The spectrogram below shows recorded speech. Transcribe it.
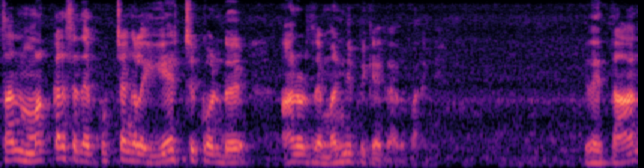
தன் மக்கள் செய்த குற்றங்களை ஏற்றுக்கொண்டு ஆண்டவரத்தில் மன்னிப்பு கேட்கிறாரு பாருங்க. இதைத்தான்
